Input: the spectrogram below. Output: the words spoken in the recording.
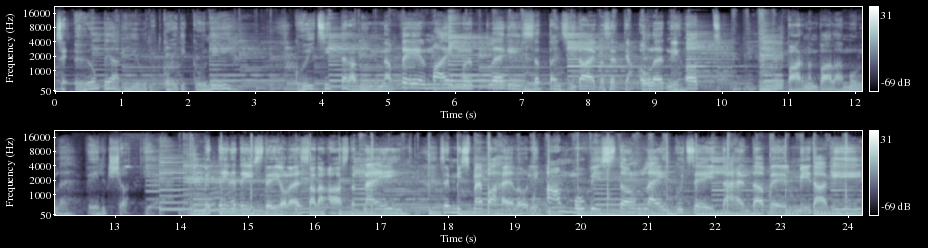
see öö on peagi jõudnud koidikuni, kuid siit ära minna veel ma ei mõtlegi, sa tantsid aeglaselt ja oled nii hot. baarmen vala mulle veel üks šott yeah.. me teineteist ei ole sada aastat näinud, see, mis me vahel oli, ammu vist on läinud, kuid see ei tähenda veel midagi.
